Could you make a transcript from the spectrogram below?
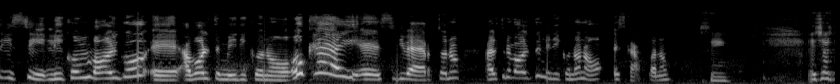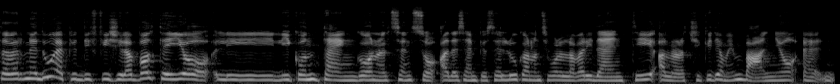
sì, sì, li coinvolgo e a volte mi dicono ok e si divertono, altre volte mi dicono no e scappano. Sì. E certo, averne due è più difficile. A volte io li, li, contengo, nel senso, ad esempio, se Luca non si vuole lavare i denti, allora ci chiudiamo in bagno e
